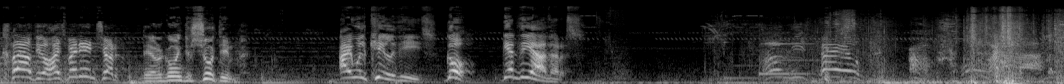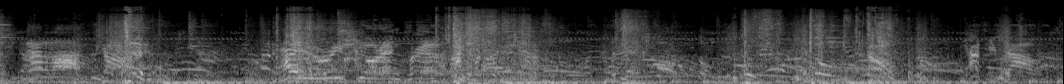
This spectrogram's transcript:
Claudio has been injured! They are going to shoot him. I will kill these. Go! Get the others! On his tail! I'll rip your entrails! Cut him down!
